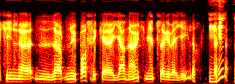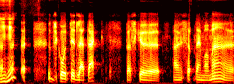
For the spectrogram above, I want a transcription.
ce qui ne leur nuit pas, c'est qu'il y en a un qui vient de se réveiller, là, Mhm, mhm. du côté de l'attaque, parce que à un certain moment, euh,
